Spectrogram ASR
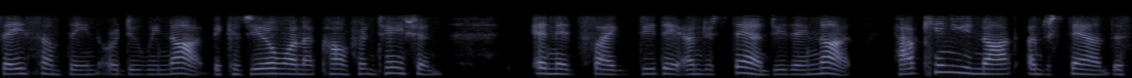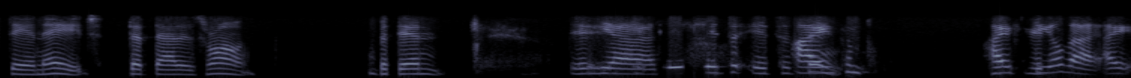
say something or do we not? Because you don't want a confrontation. And it's like, do they understand? Do they not? How can you not understand this day and age that that is wrong? But then, it, Yes. it, it's a, it's a I thing. com- I feel that I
